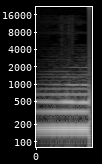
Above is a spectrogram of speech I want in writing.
you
